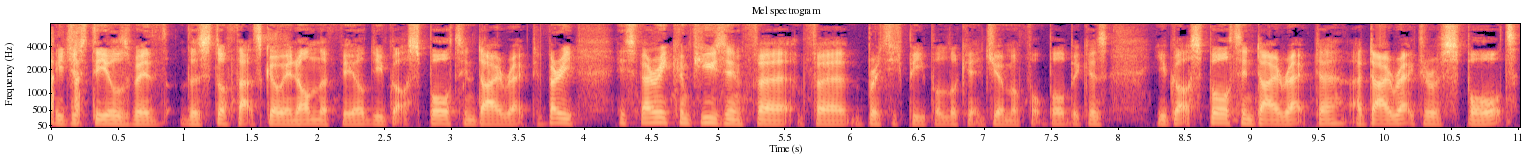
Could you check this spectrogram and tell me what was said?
he just deals with the stuff that's going on the field. You've got a sporting director. Very, it's very confusing for for British people looking at German football because you've got a sporting director, a director of sport,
